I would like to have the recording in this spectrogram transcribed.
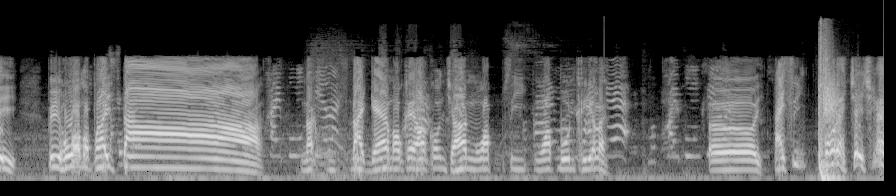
យពីហួរ20 star 24 ណាក់ kia này ស្ដាច់ហ្គេមអូខេអរគុណច្រើនងាប់ស៊ីងាប់4ខៀលហើយ 24 kia អើយហើយស៊ីមកទេចេះឆ្កែ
